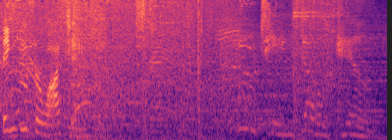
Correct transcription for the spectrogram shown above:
Thank you for watching. Team double kill.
